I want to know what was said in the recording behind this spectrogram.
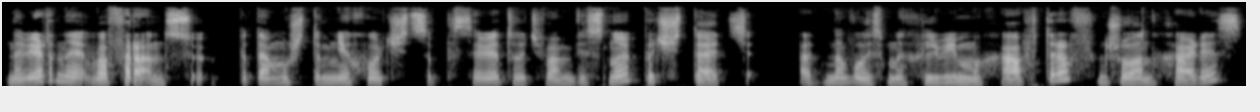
наверное, во Францию, потому что мне хочется посоветовать вам весной почитать одного из моих любимых авторов, Джоан Харрис.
